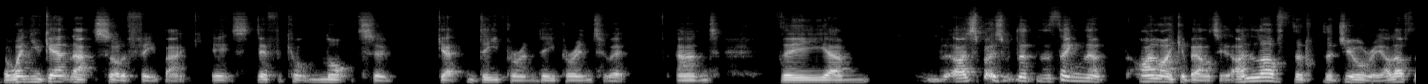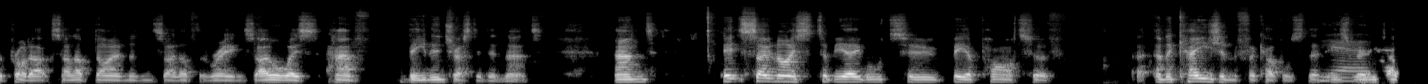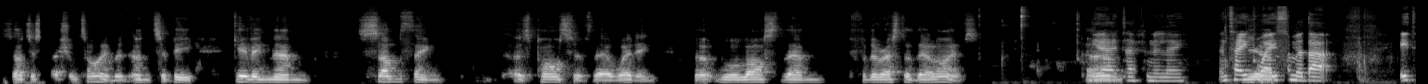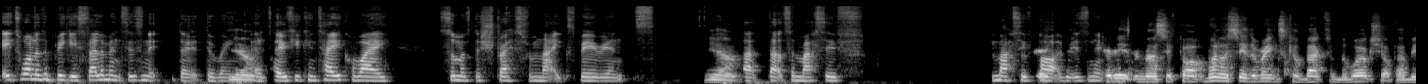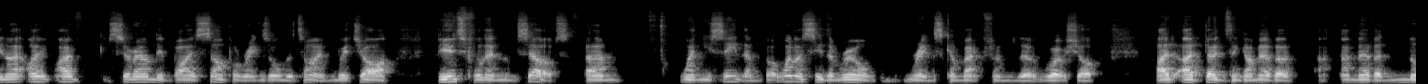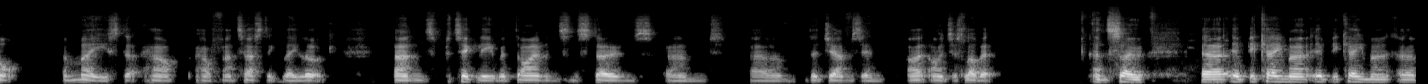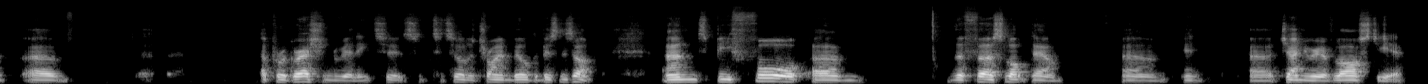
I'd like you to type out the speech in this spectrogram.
when you get that sort of feedback, it's difficult not to get deeper and deeper into it. And the um, I suppose the, the thing that I like about it, I love the, the jewelry, I love the products, I love diamonds, I love the rings. I always have been interested in that. And it's so nice to be able to be a part of an occasion for couples that yeah. is really such a special time and, and to be giving them something as part of their wedding that will last them for the rest of their lives. Um, yeah, definitely. And take yeah. away some of that. It, it's one of the biggest elements, isn't it? The the ring. Yeah. And so if you can take away some of the stress from that experience, yeah, that that's a massive massive part it, of it, isn't it? It is a massive part. When I see the rings come back from the workshop, I mean, I, I I'm surrounded by sample rings all the time, which are beautiful in themselves um, when you see them. But when I see the real rings come back from the workshop, I, I don't think I'm ever I'm ever not amazed at how how fantastic they look, and particularly with diamonds and stones and um, the gems in. I, I just love it, and so uh, it became a it became a, a, a, a progression really to to sort of try and build the business up. And before um, the first lockdown um, in uh, January of last year,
